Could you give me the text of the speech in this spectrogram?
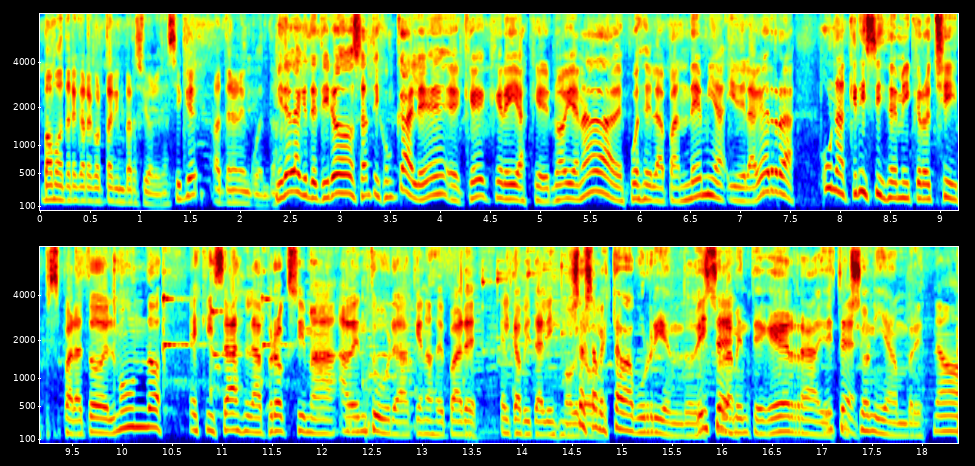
vamos a tener que recortar inversiones. Así que a tener en cuenta. Mirá la que te tiró Santi Juncal, ¿eh? ¿Qué creías que no había nada después de la pandemia y de la guerra? Una crisis de microchips para todo el mundo es quizás la próxima aventura que nos depare el capitalismo global. Ya, ya me estaba aburriendo de solamente guerra y destrucción y hambre. No,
